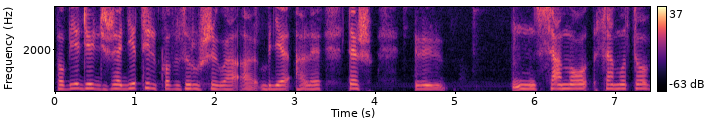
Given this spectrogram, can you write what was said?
powiedzieć, że nie tylko wzruszyła mnie, ale też y, samo, samo to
